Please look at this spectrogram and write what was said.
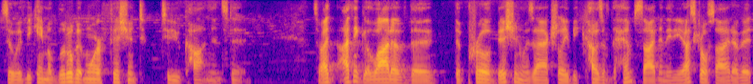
so it became a little bit more efficient to do cotton instead so I, I think a lot of the the prohibition was actually because of the hemp side and the industrial side of it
